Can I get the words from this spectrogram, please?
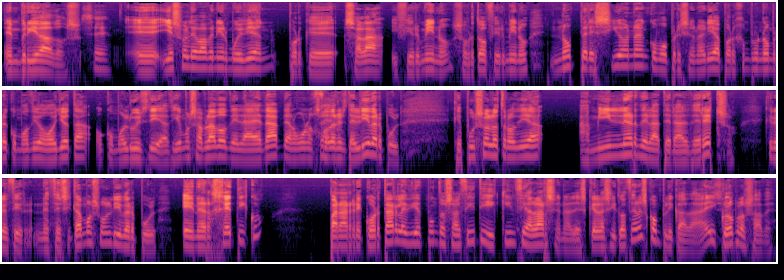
embridados. Eh, y eso le va a venir muy bien porque Salah y Firmino, sobre todo Firmino, no presionan como presionaría, por ejemplo, un hombre como Diego Goyota o como Luis Díaz. Y hemos hablado de la edad de algunos jugadores del Liverpool, que puso el otro día a Milner de lateral derecho. Quiero decir, necesitamos un Liverpool energético para recortarle 10 puntos al City y 15 al Arsenal. Es que la situación es complicada, ¿eh? y Klopp lo sabe.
